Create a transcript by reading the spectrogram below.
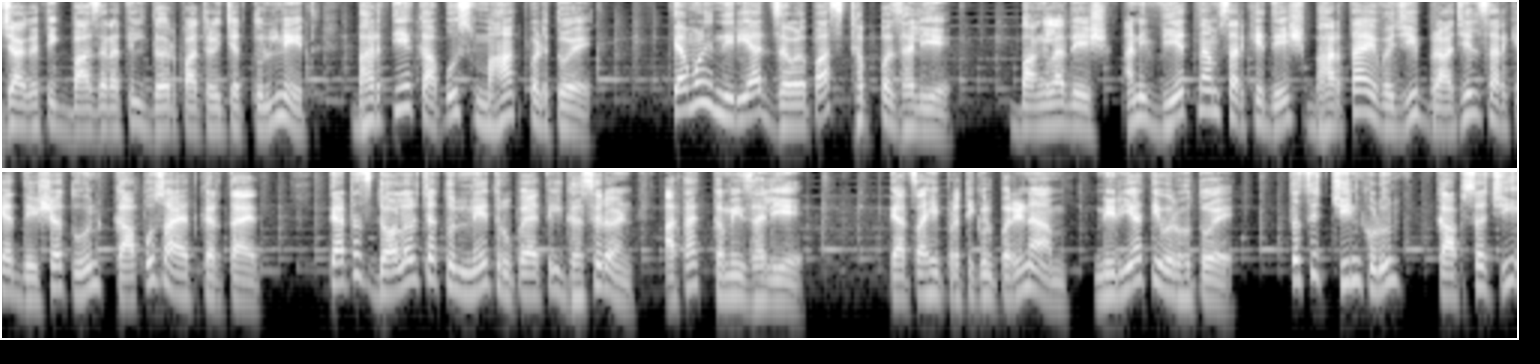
जागतिक बाजारातील दर पातळीच्या तुलनेत भारतीय कापूस महाग पडतोय. त्यामुळे निर्यात जवळपास ठप्प झालीय. बांगलादेश आणि व्हिएतनाम सारखे देश भारताऐवजी ब्राझील सारख्या देशातून कापूस आयात करतायत. त्यातच डॉलरच्या तुलनेत रुपयातील घसरण आता कमी झालीय. त्याचाही प्रतिकूल परिणाम निर्यातीवर होतोय. तसेच चीनकडून कापसाची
